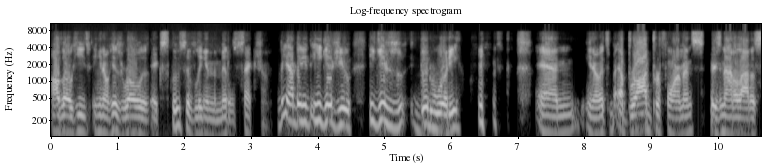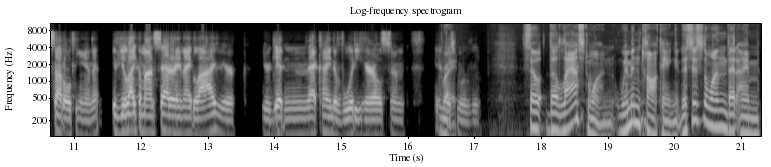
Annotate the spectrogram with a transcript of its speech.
Although he's, you know, his role is exclusively in the middle section. But yeah, but he, he gives you, he gives good Woody, and you know it's a broad performance. There's not a lot of subtlety in it. If you like him on Saturday Night Live, you're you're getting that kind of Woody Harrelson in right. this movie. So the last one, Women Talking, this is the one that I'm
